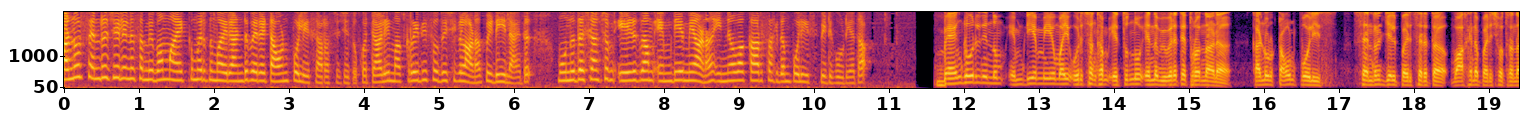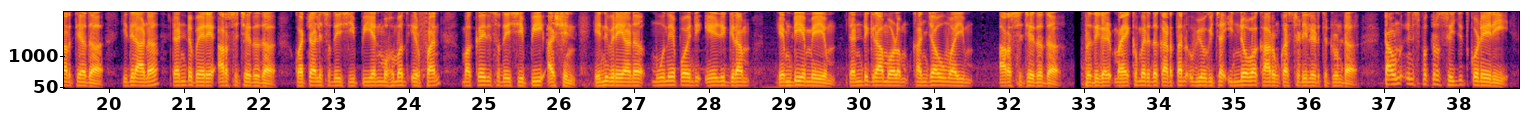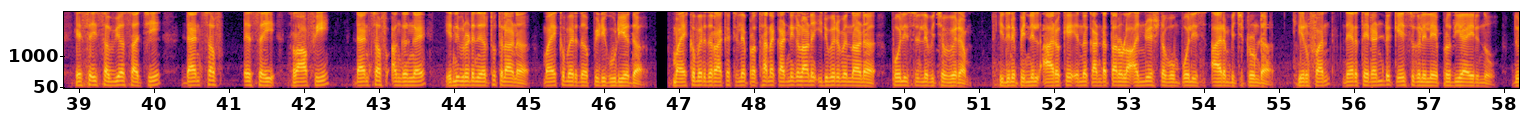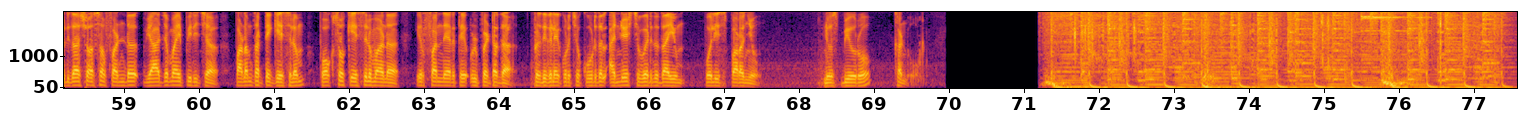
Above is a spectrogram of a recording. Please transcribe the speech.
Kannur central ജയിലിന് സമീപം മയക്കുമരുന്നുമായി രണ്ടുപേരെ town police arrest ചെയ്തു. കൊറ്റാളി മക്രീതി സ്വദേശികളാണ് പിടിയിലായത്. മൂന്ന് ദശാംശം ഏഴ് gram M D M A ആണ് ഇന്നോവ കാർ സഹിതം പോലീസ് പിടികൂടിയത്. ബാംഗ്ലൂരിൽ നിന്നും എം ഡി എം എയുമായി ഒരു സംഘം എത്തുന്നു എന്ന വിവരത്തെ തുടർന്നാണ് Kannur town police central jail പരിസരത്ത് വാഹന പരിശോധന നടത്തിയത്. ഇതിലാണ് രണ്ടുപേരെ അറസ്റ്റ് ചെയ്തത്. കൊറ്റാളി സ്വദേശി പി എൻ മുഹമ്മദ് ഇർഫാൻ മക്രേരി സ്വദേശി പി അഷിൻ എന്നിവരെയാണ് മൂന്ന് ഗ്രാം എം ഡി എം എയും രണ്ട് ഗ്രാമോളം കഞ്ചാവുമായും അറസ്റ്റ് ചെയ്തത്. പ്രതികൾ മയക്കുമരുന്ന് കടത്താൻ ഉപയോഗിച്ച ഇന്നോവ കാറും കസ്റ്റഡിയിലെടുത്തിട്ടുണ്ട്. Town inspector Sreejith Koderi S I Savya Sachi dance of S I Rafi dance of അംഗങ്ങൾ എന്നിവരുടെ നേതൃത്വത്തിലാണ് മയക്കുമരുന്ന് പിടികൂടിയത്. മയക്കുമരുന്ന് റാക്കറ്റിലെ പ്രധാന കണ്ണികളാണ് ഇരുവരുമെന്നാണ് പോലീസിന് ലഭിച്ച വിവരം. ഇതിന് പിന്നിൽ ആരൊക്കെ എന്ന് കണ്ടെത്താനുള്ള അന്വേഷണവും പോലീസ് ആരംഭിച്ചിട്ടുണ്ട്. ഇർഫാൻ നേരത്തെ രണ്ട് കേസുകളിലെ പ്രതിയായിരുന്നു. ദുരിതാശ്വാസ ഫണ്ട് വ്യാജമായി പിരിച്ച് പണം തട്ടിയ കേസിലും പോക്സോ കേസിലുമാണ് ഇർഫാൻ നേരത്തെ ഉൾപ്പെട്ടത്. പ്രതികളെക്കുറിച്ച് കൂടുതൽ അന്വേഷിച്ചു വരുന്നതായും പോലീസ് പറഞ്ഞു. News bureau Kannur.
